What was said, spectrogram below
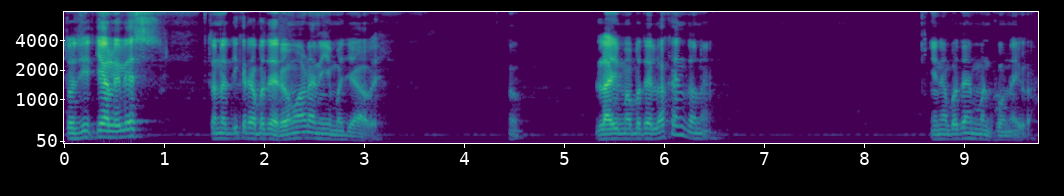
તો જે ત્યાં લઈ લેશ, તને દીકરા બધા રમાડે ને એ મજા આવે. લાઈવમાં બધા લખે ને તને? એના બધાને મને ફોન આવ્યા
